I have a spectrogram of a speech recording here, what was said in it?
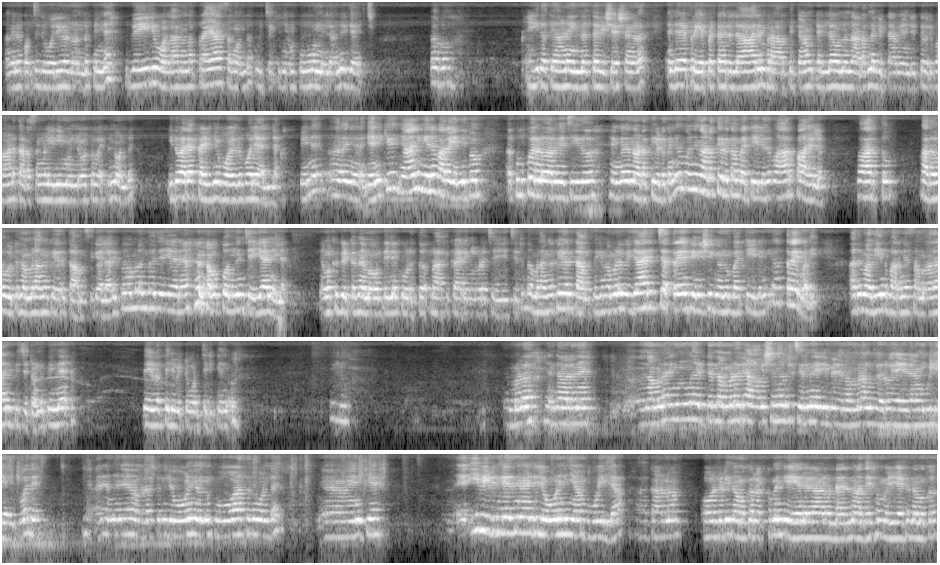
അങ്ങനെ കുറച്ച് ജോലികളുണ്ട്. പിന്നെ വെയിൽ കൊള്ളാനുള്ള പ്രയാസം കൊണ്ട് ഉച്ചയ്ക്ക് ഞാൻ പോകുന്നില്ല എന്ന് വിചാരിച്ചു. അപ്പോൾ ഇതൊക്കെയാണ് ഇന്നത്തെ വിശേഷങ്ങൾ എന്റെ പ്രിയപ്പെട്ടവരെല്ലാവരും പ്രാർത്ഥിക്കണം. എല്ലാം ഒന്ന് നടന്നു കിട്ടാൻ വേണ്ടിയിട്ട് ഒരുപാട് തടസ്സങ്ങൾ ഇനി മുന്നോട്ട് വരുന്നുണ്ട്. ഇതുവരെ കഴിഞ്ഞു പോയതുപോലെ അല്ല. പിന്നെ എനിക്ക് ഞാനിങ്ങനെ പറയും. ഇനിയിപ്പം കൂക്കുവരോട് പറഞ്ഞു ചേച്ചി ഇത് എങ്ങനെ നടത്തിയെടുക്കാം ഞാൻ പറഞ്ഞു നടത്തിയെടുക്കാൻ പറ്റിയില്ല. ഇത് വാർപ്പായല്ലോ. വാർത്തു പദവ് വിട്ട് നമ്മൾ അങ്ങ് കയറി താമസിക്കും. അല്ലാതെ ഇപ്പൊ നമ്മൾ എന്തോ ചെയ്യാനാ? നമുക്കൊന്നും ചെയ്യാനില്ല. നമുക്ക് കിട്ടുന്ന എമൗണ്ടിന് കൊടുത്ത് ബാക്കി കാര്യങ്ങളൂടെ ചെയ്യിച്ചിട്ട് നമ്മൾ അങ്ങ് കയറി താമസിക്കും. നമ്മൾ വിചാരിച്ച അത്രയും ഫിനിഷിംഗ് ഒന്നും പറ്റിയില്ലെങ്കിൽ അത്രയും മതി. അത് മതി എന്ന് പറഞ്ഞ് സമാധാനിപ്പിച്ചിട്ടുണ്ട്. പിന്നെ ദൈവത്തിന് വിട്ടുകൊടുത്തിരിക്കുന്നു. നമ്മൾ എന്താ പറയുന്നേ? നമ്മളെ നമ്മുടെ ഒരു ആവശ്യങ്ങൾക്ക് ചെന്ന് കഴിയുമ്പോഴേ നമ്മളങ്ങ് വെറും ഏഴാം കൂലി ആയിപ്പോ അല്ലേ? ഞാനങ്ങനെ അവിടെ ലോണിനൊന്നും പോവാത്തത് കൊണ്ട് എനിക്ക് ഈ വീടിന്റെതിന് വേണ്ടി ലോണിന് ഞാൻ പോയില്ല. കാരണം ഓൾറെഡി നമുക്ക് റെക്കമെൻഡ് ചെയ്യാൻ ഒരാളുണ്ടായിരുന്നു. അദ്ദേഹം വഴിയായിട്ട് നമുക്ക്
